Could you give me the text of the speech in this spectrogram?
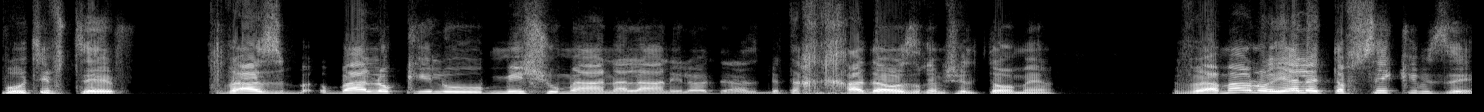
והוא צפצף, ואז בא לו כאילו מישהו מההנהלה, אני לא יודע, אז בטח אחד העוזרים של תומר, ואמר לו, ילד, תפסיק עם זה.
